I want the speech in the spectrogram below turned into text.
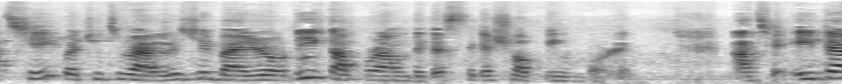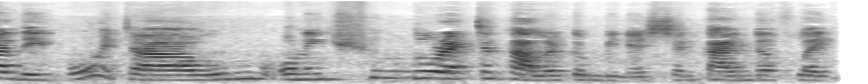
আছেই বাট হচ্ছে বাংলাদেশের বাইরের অনেক কাপড় আমাদের কাছ থেকে শপিং করে। আচ্ছা এটা দেখব, এটা অনেক সুন্দর একটা colour combination kind of like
